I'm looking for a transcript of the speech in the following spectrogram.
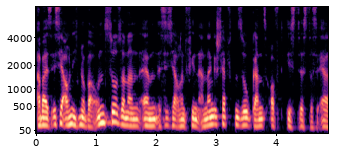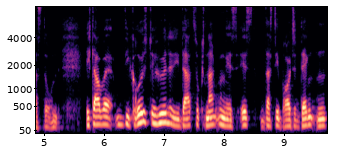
Aber es ist ja auch nicht nur bei uns so, sondern ähm, es ist ja auch in vielen anderen Geschäften so. Ganz oft ist es das Erste. Und ich glaube, die größte Hürde, die da zu knacken ist, ist, dass die Bräute denken,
